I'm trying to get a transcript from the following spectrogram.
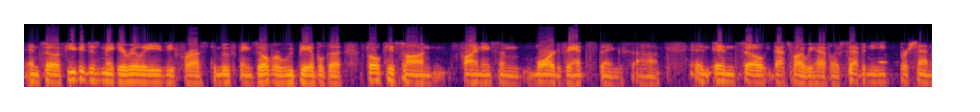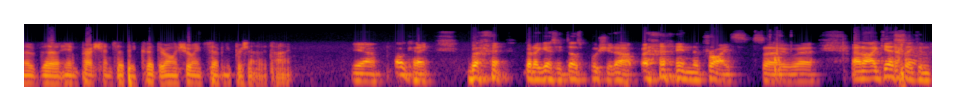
and so if you could just make it really easy for us to move things over, we'd be able to focus on finding some more advanced things, uh, and and so that's why we have like 70% of the impressions that they could, they're only showing 70% of the time. Yeah. Okay. But but I guess it does push it up in the price. So uh, and I guess they can.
